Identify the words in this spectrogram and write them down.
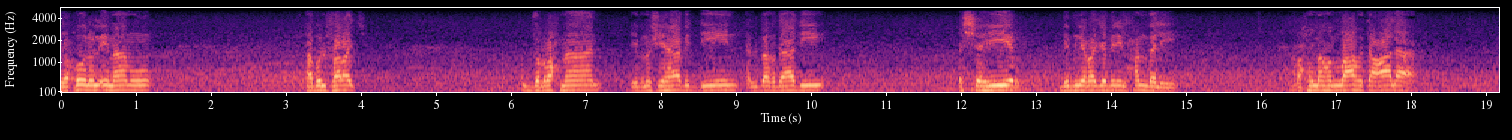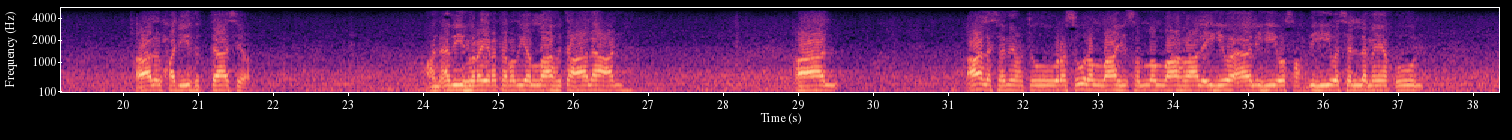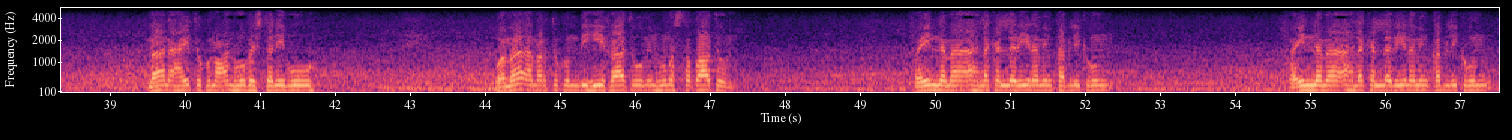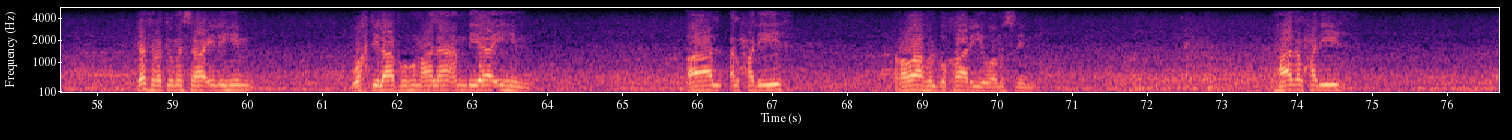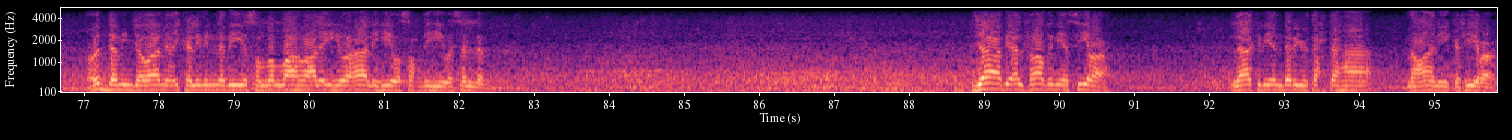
يقول الإمام أبو الفرج عبد الرحمن ابن شهاب الدين البغدادي الشهير بابن رجب الحنبلي رحمه الله تعالى. قال الحديث التاسع عن أبي هريرة رضي الله تعالى عنه قال قال سمعت رسول الله صلى الله عليه وآله وصحبه وسلم يقول ما نهيتكم عنه فاجتنبوه وما أمرتكم به فاتوا منه ما استطعتم فإنما أهلك الذين من قبلكم فإنما أهلك الذين من قبلكم كثرة مسائلهم واختلافهم على أنبيائهم. قال الحديث رواه البخاري ومسلم. هذا الحديث عد من جوامع كلم النبي صلى الله عليه وآله وصحبه وسلم. جاء بألفاظ يسيرة لكن يندرج تحتها معاني كثيرة.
